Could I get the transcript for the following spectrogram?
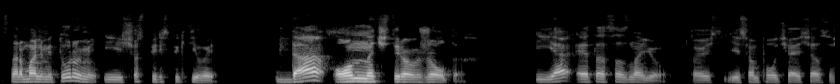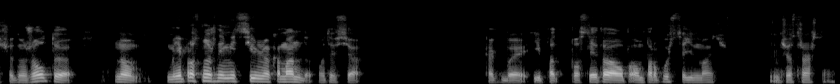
с нормальными турами и еще с перспективой. Да, он на четырех желтых, и я это осознаю. То есть если он получает сейчас еще одну желтую, ну, мне просто нужно иметь сильную команду, вот и все. Как бы, и под, после этого он пропустит один матч. Ничего страшного.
